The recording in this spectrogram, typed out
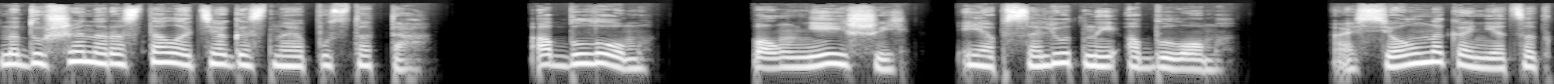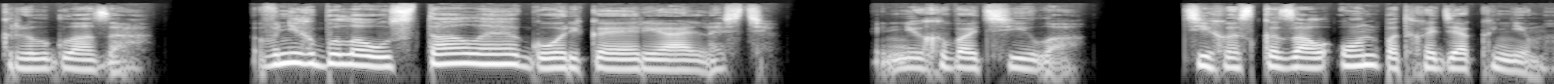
на душе нарастала тягостная пустота. Облом. Полнейший и абсолютный облом. Осел наконец открыл глаза. В них была усталая, горькая реальность. «Не хватило», — тихо сказал он, подходя к ним.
